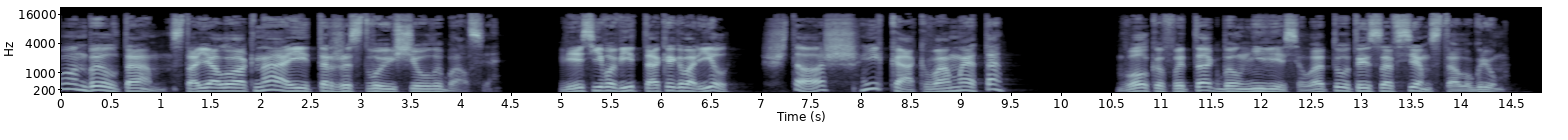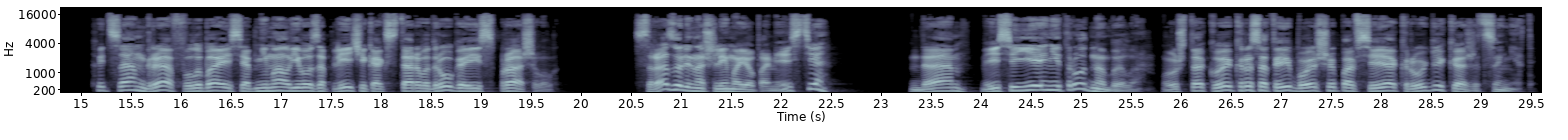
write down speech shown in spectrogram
Он был там, стоял у окна и торжествующе улыбался. Весь его вид так и говорил «Что ж, и как вам это?» Волков и так был невесел, а тут и совсем стал угрюм. Хоть сам граф, улыбаясь, обнимал его за плечи, как старого друга, и спрашивал. «Сразу ли нашли мое поместье?» «Да, и сие нетрудно было. Уж такой красоты больше по всей округе, кажется, нет.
